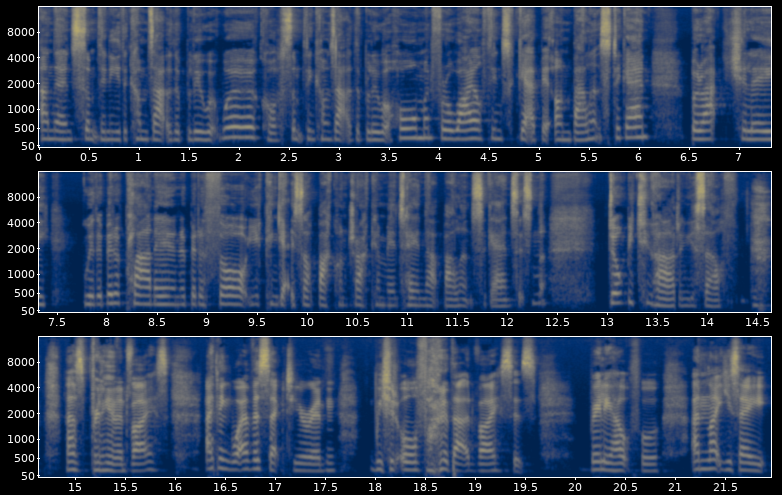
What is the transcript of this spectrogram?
and then something either comes out of the blue at work or something comes out of the blue at home. And for a while, things get a bit unbalanced again. But actually, with a bit of planning and a bit of thought, you can get yourself back on track and maintain that balance again. So it's not, don't be too hard on yourself. That's brilliant advice. I think whatever sector you're in, we should all follow that advice. It's really helpful. And like you say,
